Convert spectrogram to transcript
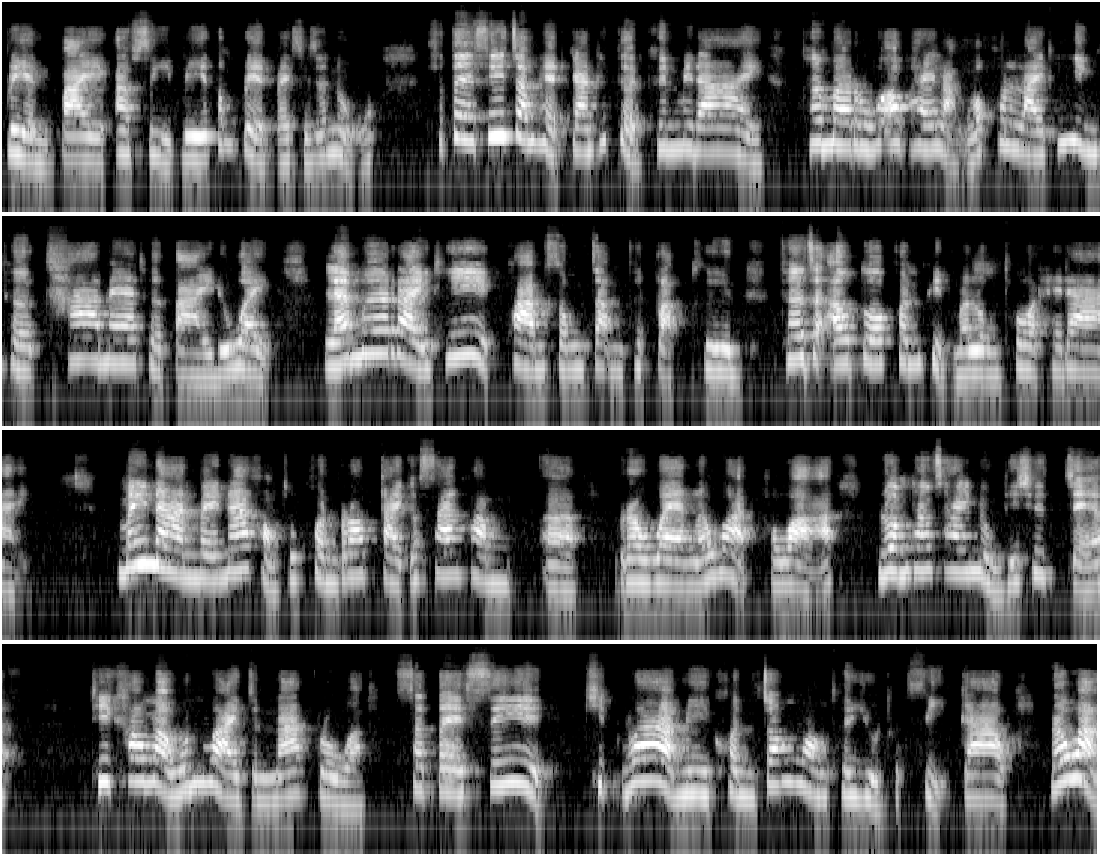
เปลี่ยนไปอะ4ปีต้องเปลี่ยนไปสิจ้าหนู สเตซี่จำเหตุการณ์ที่เกิดขึ้นไม่ได้ เธอมารู้เอาภายหลังว่าคนร้ายที่ยิงเธอฆ่าแม่เธอตายด้วย และเมื่อไรที่ความทรงจำเธอกลับคืน เธอจะเอาตัวคนผิดมาลงโทษให้ได้ ไม่นานใบหน้าของทุกคนรอบกายก็สร้างความระแวงและหวาดผวา รวมทั้งชายหนุ่มที่ชื่อเจฟที่เข้ามาวุ่นวายจนน่ากลัว สเตซี่คิดว่ามีคนจ้องมองเธออยู่ทุกฝีก้าวระหว่าง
